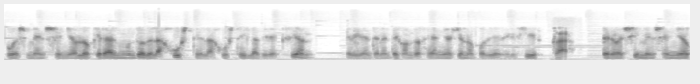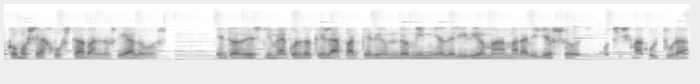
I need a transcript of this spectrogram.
pues me enseñó lo que era el mundo del ajuste, el ajuste y la dirección. Evidentemente con 12 años yo no podía dirigir, claro. Pero él sí me enseñó cómo se ajustaban los diálogos. entonces yo me acuerdo que él, aparte de un dominio del idioma maravilloso y muchísima cultura,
